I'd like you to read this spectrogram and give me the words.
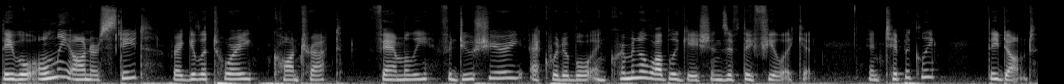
They will only honor state, regulatory, contract, family, fiduciary, equitable, and criminal obligations if they feel like it, and typically, they don't.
